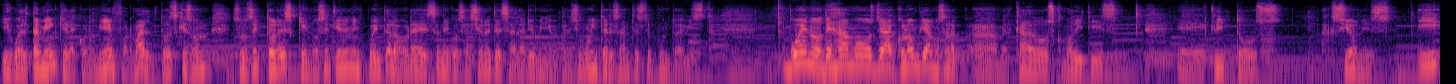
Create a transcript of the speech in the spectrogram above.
igual también que la economía informal, entonces que son, son sectores que no se tienen en cuenta a la hora de estas negociaciones del salario mínimo. Me pareció muy interesante este punto de vista. Bueno, dejamos ya Colombia, vamos a, mercados, commodities, eh, criptos, acciones y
